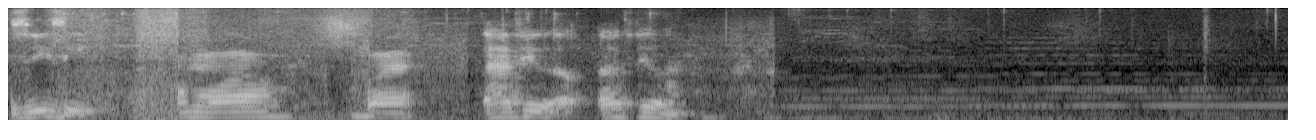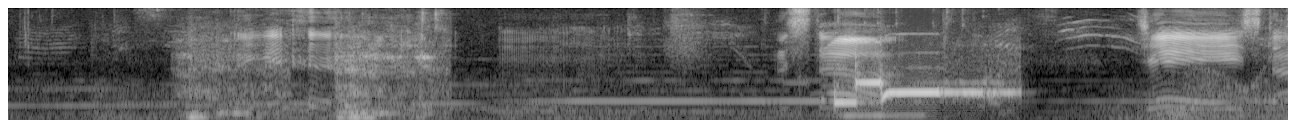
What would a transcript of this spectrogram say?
It's easy. I'm low, but I have heal. I have heal. Stop. Jay, stop.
